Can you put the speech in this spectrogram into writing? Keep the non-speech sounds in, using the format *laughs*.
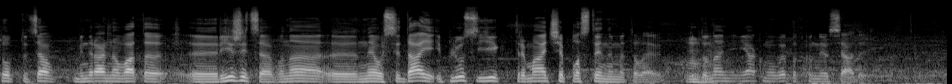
Тобто ця мінеральна вата е, ріжеться, вона е, не осідає, і плюс її тримають ще пластини металеві. Тобто вона ні в якому випадку не осяде.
